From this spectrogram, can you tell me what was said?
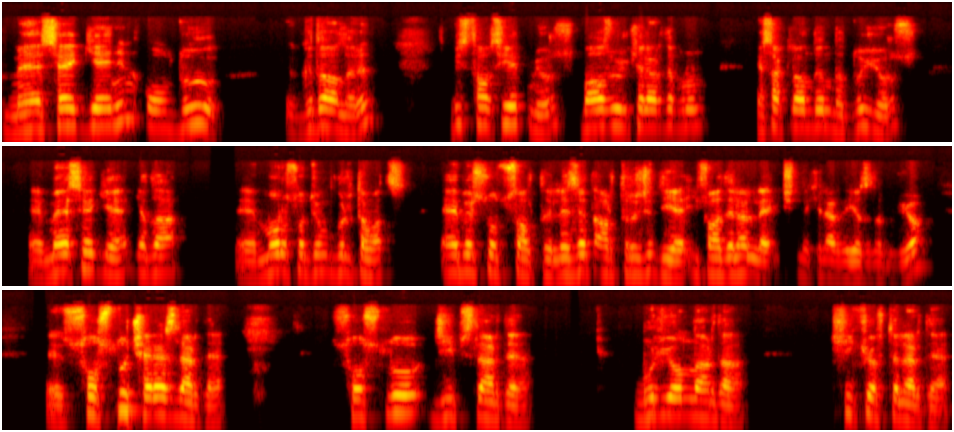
MSG'nin olduğu gıdaları biz tavsiye etmiyoruz. Bazı ülkelerde bunun yasaklandığını da duyuyoruz. E, MSG ya da e, monosodyum glutamat, E536 lezzet artırıcı diye ifadelerle içindekilerde yazılabiliyor. E, soslu çerezlerde, soslu cipslerde, bulyonlarda, çiğ köftelerde,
